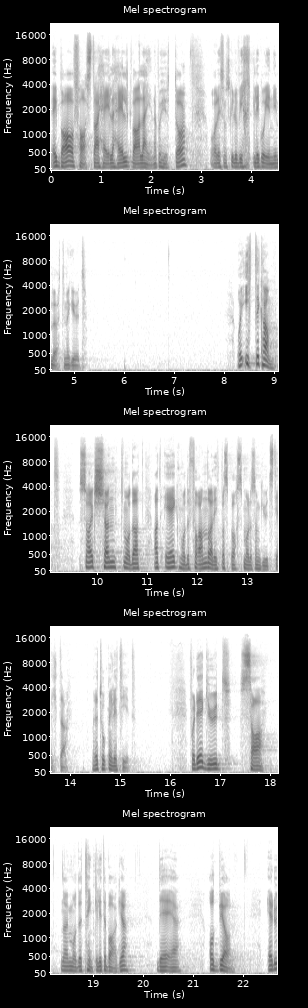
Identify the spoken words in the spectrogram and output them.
jeg ba og fasta en hel helg, var alene på hytta og liksom skulle virkelig gå inn i møte med Gud. Og I etterkant så har jeg skjønt måte, at, at, jeg måtte forandre litt på spørsmålet som Gud stilte. Men det tok meg litt tid. For det Gud sa når jeg måtte tenke litt tilbake, det er Oddbjørn, er du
